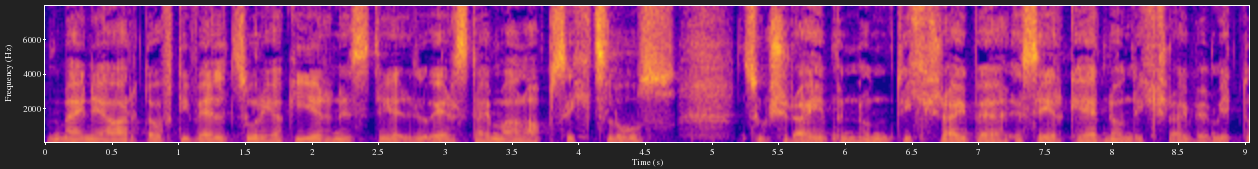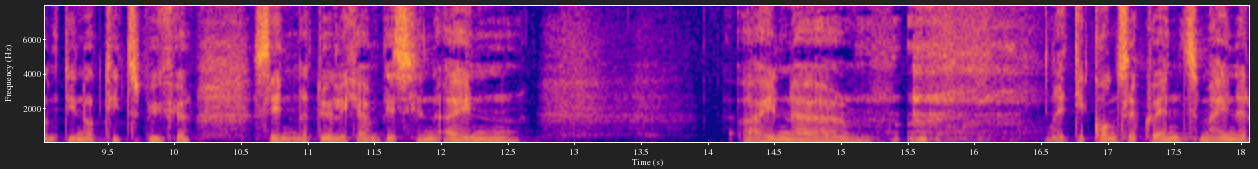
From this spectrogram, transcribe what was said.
meine Art auf die Welt zu reagieren ist erst einmal absichtslos zu schreiben und ich schreibe sehr gerne und ich schreibe mit. Und die Notizbücher sind natürlich ein bisschen ein, ein äh, die Konsequenz meiner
